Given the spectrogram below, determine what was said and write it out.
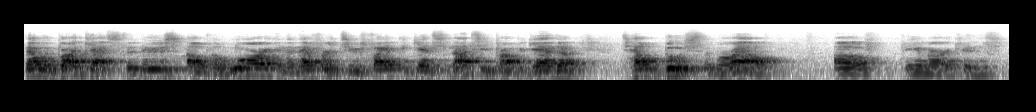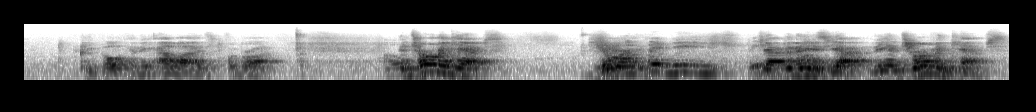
that would broadcast the news of the war in an effort to fight against Nazi propaganda to help boost the morale of the Americans, people, and the Allies abroad. Internment camps. Japanese. Japanese, yeah, the internment camps.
